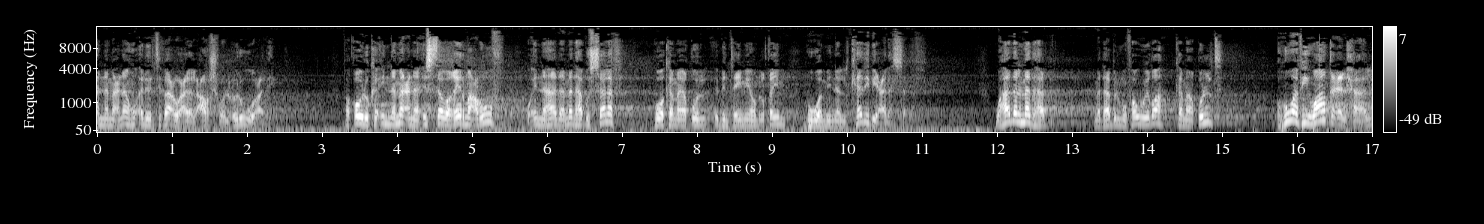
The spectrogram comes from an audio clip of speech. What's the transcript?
أن معناه الارتفاع على العرش والعلو عليه. فقولك إن معنى استوى غير معروف وإن هذا مذهب السلف هو كما يقول ابن تيمية وابن القيم هو من الكذب على السلف. وهذا المذهب مذهب المفوضة كما قلت هو في واقع الحال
